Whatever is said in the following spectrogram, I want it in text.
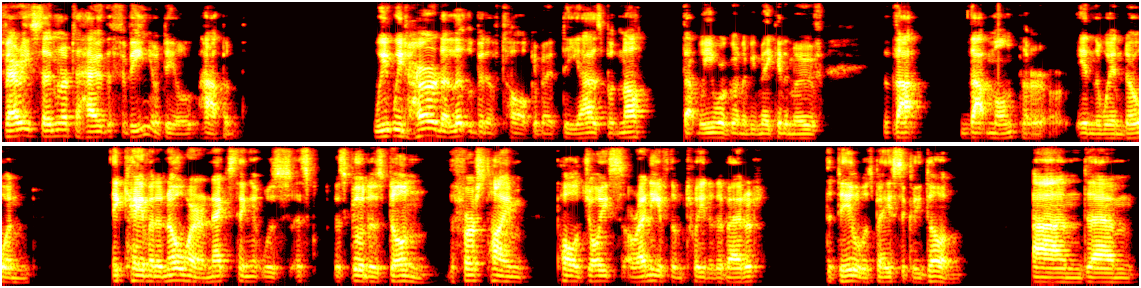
very similar to how the Fabinho deal happened we we'd heard a little bit of talk about Diaz, but not that we were going to be making a move that that month or, or in the window, and it came out of nowhere. Next thing, it was as as good as done. The first time Paul Joyce or any of them tweeted about it, the deal was basically done, and um,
